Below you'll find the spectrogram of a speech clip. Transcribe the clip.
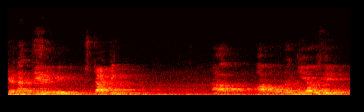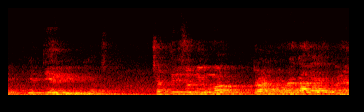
જેના તેર પીવી સ્ટાર્ટિંગ આ આ પ્રોડક્ટ જે આવશે એ તેર પીવી આવશે છત્રીસો નેવુંમાં ત્રણ પ્રોડક્ટ આવે અને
